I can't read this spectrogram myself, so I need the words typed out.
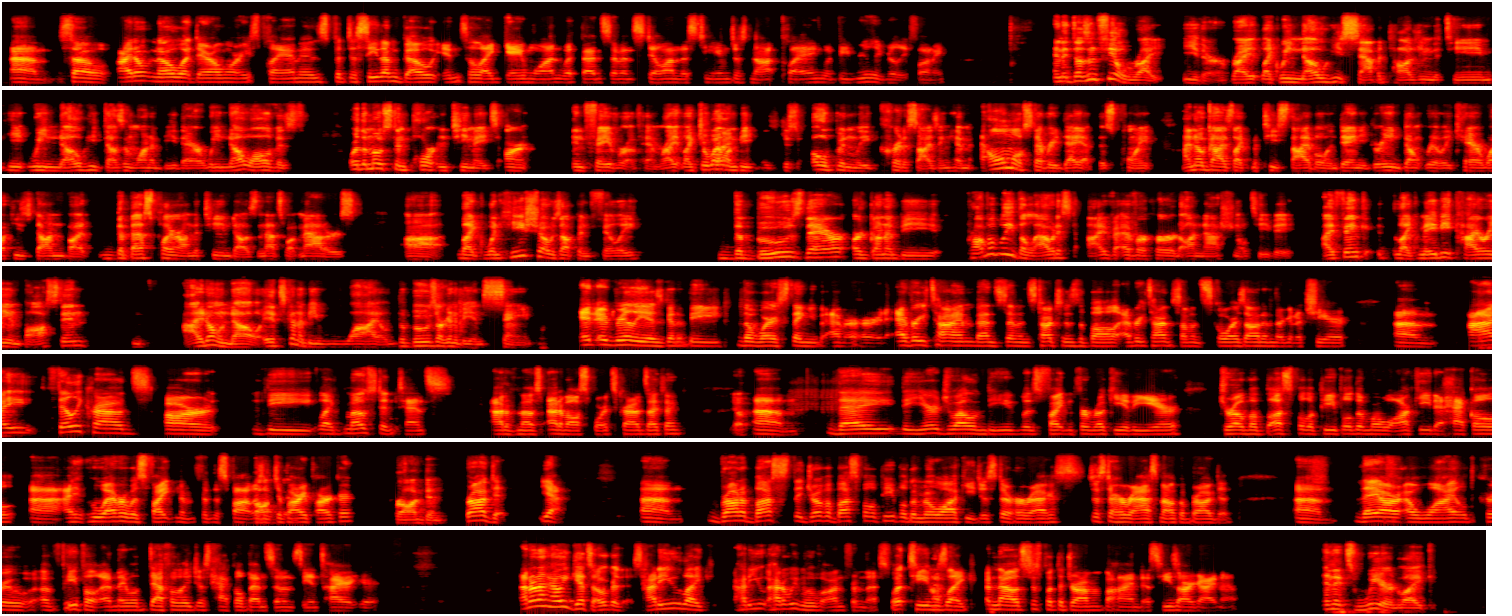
Um, so I don't know what Daryl Morey's plan is, but to see them go into like game one with Ben Simmons still on this team, just not playing, would be really, really funny. And it doesn't feel right either right? Like we know he's sabotaging the team. He we know he doesn't want to be there. We know all of his or the most important teammates aren't in favor of him right? Like joel Right. embiid is just openly criticizing him almost every day at this point. I know guys like matisse Thybulle and danny green don't really care what he's done but the best player on the team does and that's what matters. Uh like when he shows up in philly the boos there are gonna be probably the loudest I've ever heard on national TV. I think like maybe Kyrie in Boston. I don't know. It's gonna be wild. The boos are gonna be insane. It, it really is going to be the worst thing you've ever heard. Every time Ben Simmons touches the ball, every time someone scores on him, they're going to cheer. Um, I Philly crowds are the like most intense out of most out of all sports crowds. I think. Yep. Um, they the year Joel Embiid was fighting for Rookie of the Year, drove a bus full of people to Milwaukee to heckle uh, I, whoever was fighting him for the spot. Was it Jabari Parker? Brogdon. Brogdon. Yeah. Um, brought a bus. They drove a bus full of people to Milwaukee just to harass, just to harass Malcolm Brogdon. Um, they are a wild crew of people, and they will definitely just heckle Ben Simmons the entire year. I don't know how he gets over this. How do you like? How do you? How do we move on from this? What teams like? No, let's just put the drama behind us. He's our guy now. And it's weird. Like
